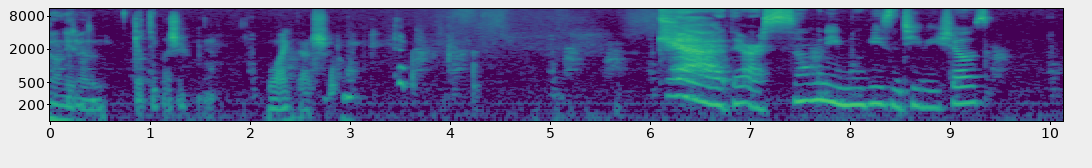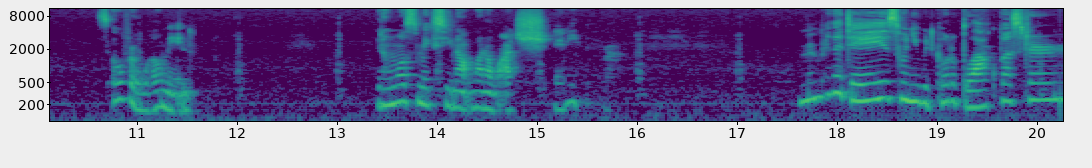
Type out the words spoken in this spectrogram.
I don't even Guilty pleasure. like that show. God, there are so many movies and TV shows. Overwhelming. It almost makes you not want to watch anything. Remember the days when you would go to Blockbuster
